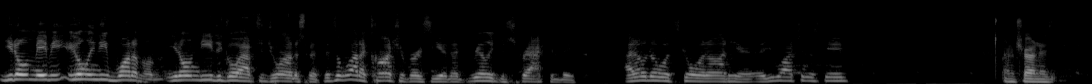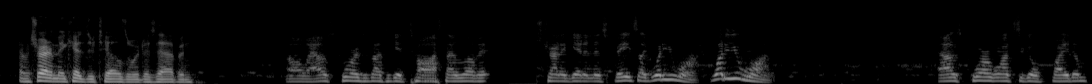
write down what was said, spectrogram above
you don't maybe you only need one of them. You don't need to go after Jonnu Smith. There's a lot of controversy here that really distracted me. I don't know what's going on here. Are you watching this game? I'm trying to I'm trying to make heads or tails of what just happened. Oh, Alex Cora is about to get tossed. I love it. He's trying to get in his face. Like, what do you want? What do you want? Alex Cora wants to go fight him.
